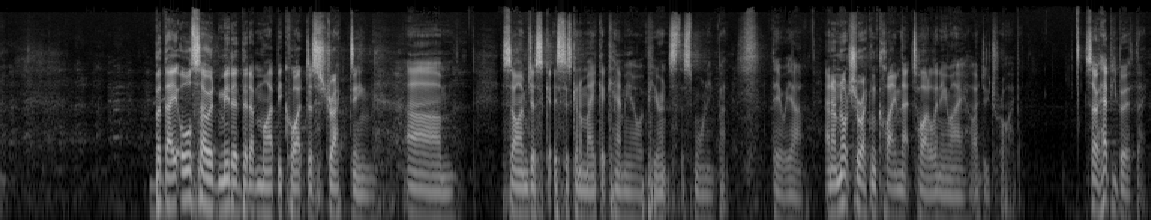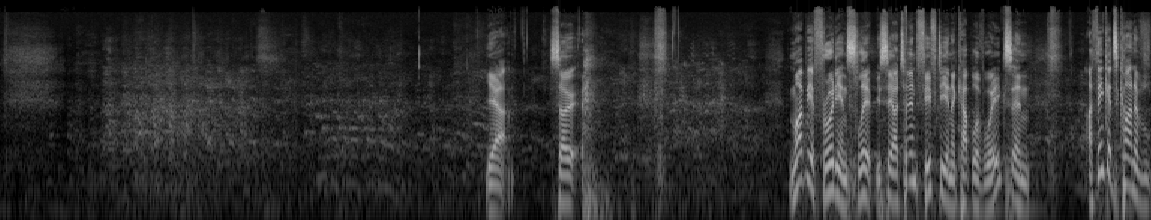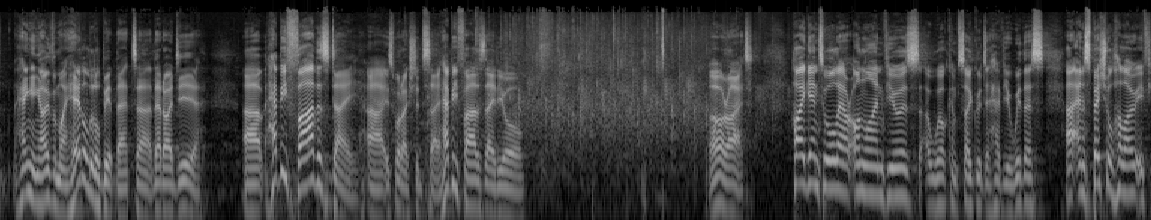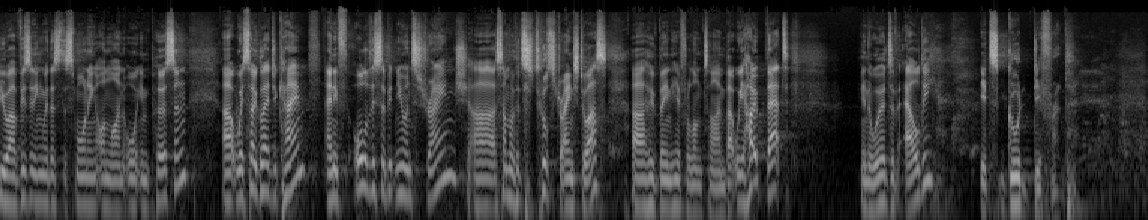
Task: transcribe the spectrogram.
but they also admitted that it might be quite distracting. Um, so I'm just, it's just going to make a cameo appearance this morning, but there we are. And I'm not sure I can claim that title anyway. I do try. But. So happy birthday. Yeah. So might be a Freudian slip. You see, I turned 50 in a couple of weeks, and I think it's kind of hanging over my head a little bit, that, uh, that idea. Uh, happy Father's Day uh, is what I should say. Happy Father's Day to you all. All right. Hi again to all our online viewers. Uh, welcome. So good to have you with us. Uh, and a special hello if you are visiting with us this morning, online or in person. Uh, we're so glad you came. And if all of this is a bit new and strange, uh, some of it's still strange to us uh, who've been here for a long time. But we hope that, in the words of Aldi, it's good different.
